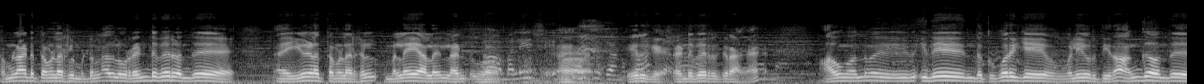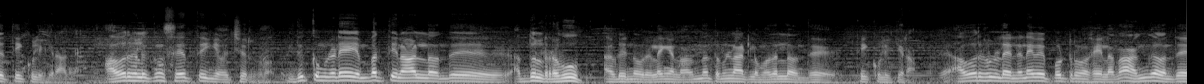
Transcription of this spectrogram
தமிழ்நாட்டு தமிழர்கள் மட்டும் இல்லை அதில் ஒரு ரெண்டு பேர் வந்து ஈழத்தமிழர்கள் மலையாள மலேசியா ஆ, இருக்கு ரெண்டு பேர் இருக்கிறாங்க. அவங்க வந்து இது இதே இந்த கோரிக்கையை வலியுறுத்தி தான் அங்கே வந்து தீக்குளிக்கிறாங்க. அவர்களுக்கும் சேர்த்து இங்கே வச்சுருக்கிறோம் இதுக்கு முன்னாடியே எண்பத்தி நாலில் வந்து அப்துல் ரவூப் அப்படின்னு ஒரு இளைஞன் வந்து தமிழ்நாட்டில் முதல்ல வந்து தீக்குளிக்கிறான். அவர்களுடைய நினைவை போற்றும் வகையில் தான் அங்கே வந்து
